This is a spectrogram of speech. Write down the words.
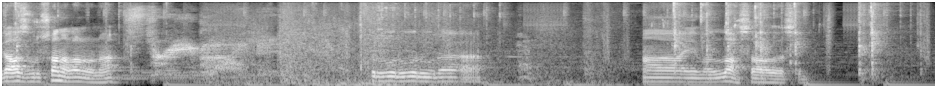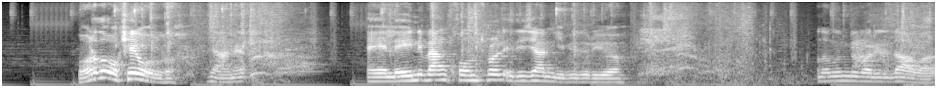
Biraz vursana lan ona. Vur vur vur vur. Ay Allah sağ olasın. Bu arada okey oldu. Yani e, ben kontrol edeceğim gibi duruyor. Adamın bir varili daha var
